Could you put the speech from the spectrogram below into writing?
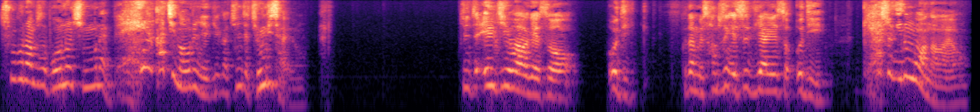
출근하면서 보는 신문에 매일같이 나오는 얘기가 진짜 전기차예요. 진짜 LG화학에서 어디, 그 다음에 삼성 SDI에서 어디, 계속 이런 것만 나와요.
